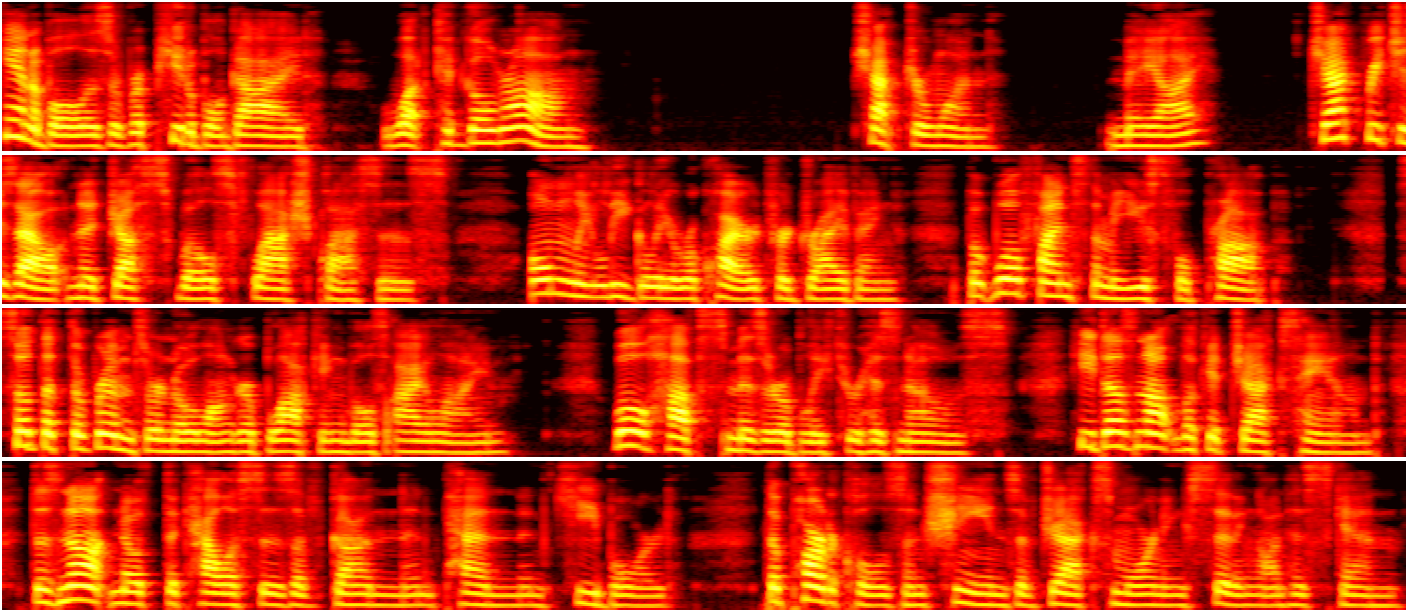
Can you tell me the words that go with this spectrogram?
Hannibal is a reputable guide. What could go wrong? Chapter 1 May I? Jack reaches out and adjusts Will's flash glasses, only legally required for driving, but Will finds them a useful prop, so that the rims are no longer blocking Will's eye line. Will huffs miserably through his nose. He does not look at Jack's hand, does not note the calluses of gun and pen and keyboard, the particles and sheens of Jack's morning sitting on his skin.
